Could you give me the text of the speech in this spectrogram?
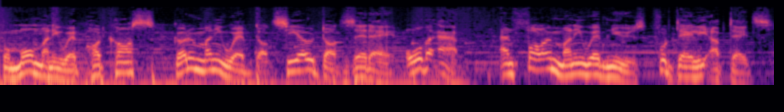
For more MoneyWeb podcasts, go to moneyweb.co.za or the app and follow MoneyWeb News for daily updates.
